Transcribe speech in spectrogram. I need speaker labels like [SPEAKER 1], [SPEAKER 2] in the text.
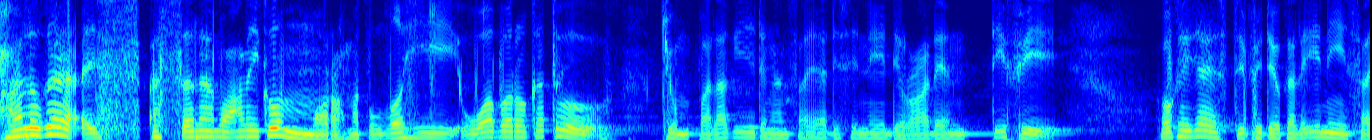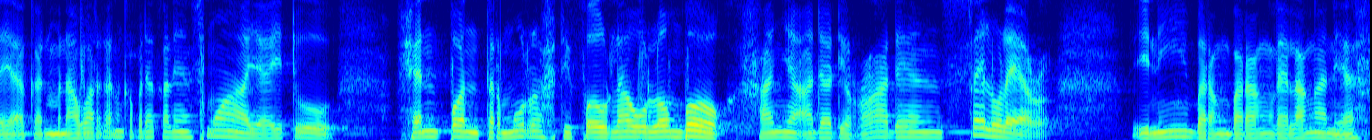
[SPEAKER 1] Halo guys, Assalamualaikum warahmatullahi wabarakatuh. Jumpa lagi dengan saya di sini di Raden TV. Oke guys, di video kali ini saya akan menawarkan kepada kalian semua yaitu handphone termurah di Pulau Lombok hanya ada di Raden Seluler. Ini barang-barang lelangan ya.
